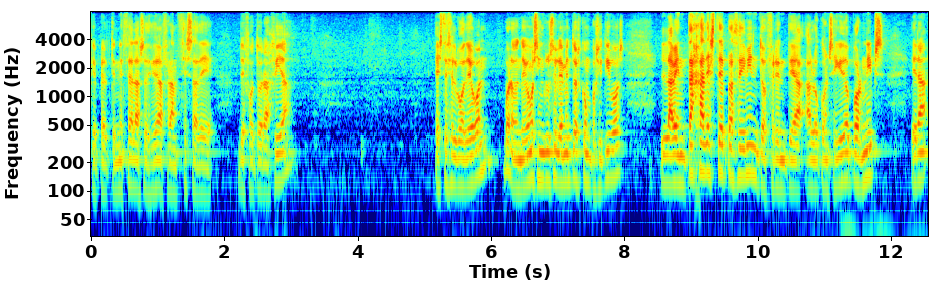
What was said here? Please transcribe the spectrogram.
que pertenece a la Sociedad Francesa de, Fotografía. Este es el bodegón, bueno, donde vemos incluso elementos compositivos. La ventaja de este procedimiento frente a, a lo conseguido por Nips era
